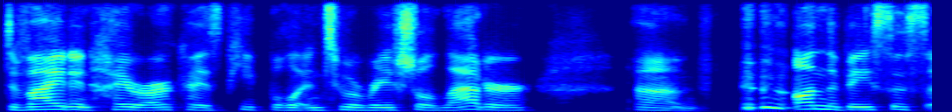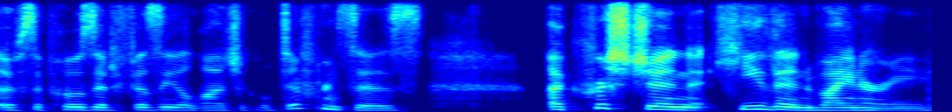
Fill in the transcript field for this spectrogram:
divide and hierarchize people into a racial ladder um, on the basis of supposed physiological differences, a Christian heathen binary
